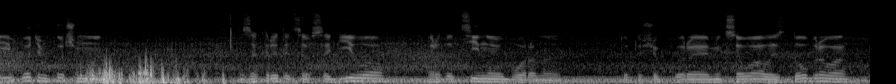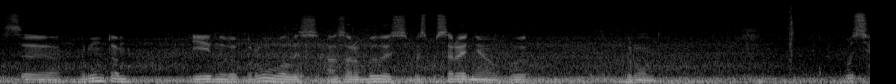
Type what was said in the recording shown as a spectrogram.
і потім хочемо закрити це все діло ротаційною бороною. Тобто, щоб переміксувались добрива з ґрунтом і не випаровувались, а заробились безпосередньо в ґрунт. Ось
